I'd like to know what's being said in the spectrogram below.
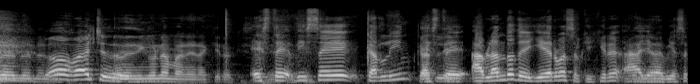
no, no, no. No, manches, No, de ninguna manera quiero que se Este, dice Carlin, este, hablando de hierbas, el jengibre, ah, ya Ya. la vi ese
